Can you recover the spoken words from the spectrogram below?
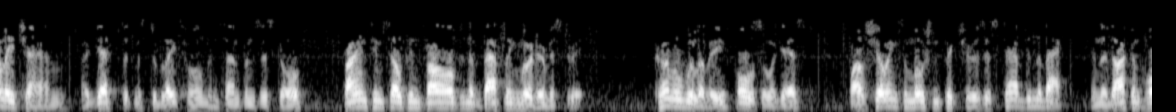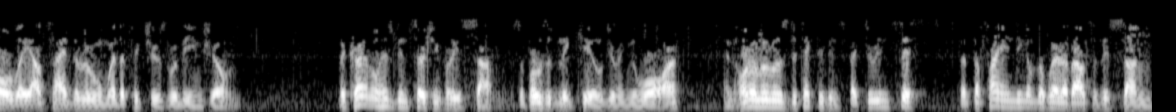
Charlie Chan, a guest at Mr. Blake's home in San Francisco, finds himself involved in a baffling murder mystery. Colonel Willoughby, also a guest, while showing some motion pictures, is stabbed in the back in the darkened hallway outside the room where the pictures were being shown. The colonel has been searching for his son, supposedly killed during the war, and Honolulu's detective inspector insists that the finding of the whereabouts of his son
